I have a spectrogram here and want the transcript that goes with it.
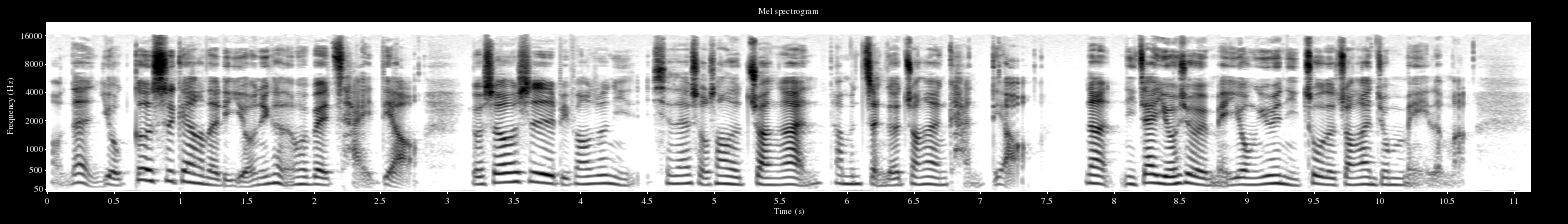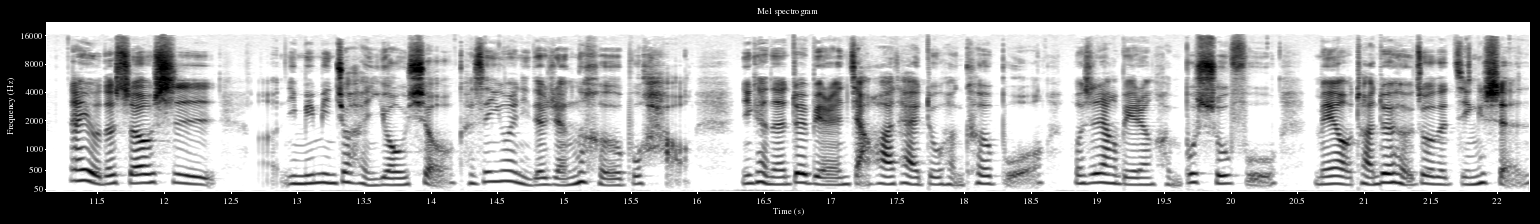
哦，那有各式各样的理由，你可能会被裁掉。有时候是，比方说你现在手上的专案，他们整个专案砍掉，那你再优秀也没用，因为你做的专案就没了嘛。那有的时候是，呃，你明明就很优秀，可是因为你的人和不好，你可能对别人讲话态度很刻薄，或是让别人很不舒服，没有团队合作的精神，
